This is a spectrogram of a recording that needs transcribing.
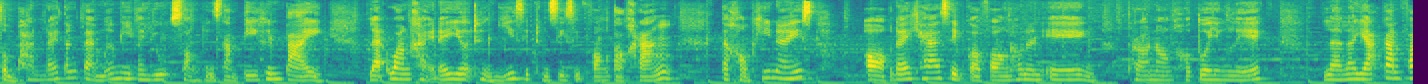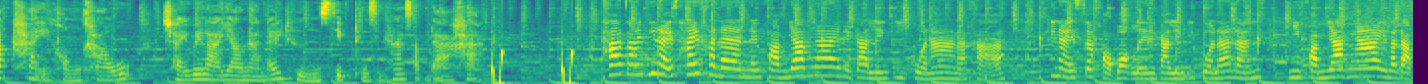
สมพันธุ์ได้ตั้งแต่เมื่อมีอายุ 2-3 ปีขึ้นไป และวางไข่ได้เยอะถึง 20-40 ฟองต่อครั้ง แต่ของพี่ไนซ์ออกได้แค่ 10 กว่าฟองเท่านั้นเอง เพราะน้องเขาตัวยังเล็ก และระยะการฟักไข่ของเขาใช้เวลายาวนานได้ถึง 10-15 สัปดาห์ค่ะ ถ้าจะให้พี่ไนซ์ให้คะแนนในความยากง่ายในการเลี้ยงอีกัวน่านะคะ พี่ไนซ์จะขอบอกเลยในการเลี้ยงอีกัวน่านั้น มีความยากง่ายระดับ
